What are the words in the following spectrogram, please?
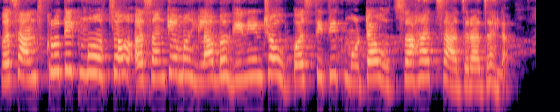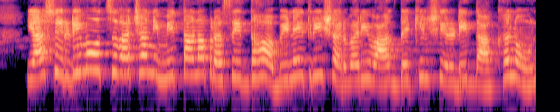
व सांस्कृतिक महोत्सव असंख्य महिला भगिनींच्या उपस्थितीत मोठ्या उत्साहात साजरा झाला. या शिर्डी महोत्सवाच्या निमित्तानं प्रसिद्ध अभिनेत्री शर्वरी वाघ देखील शिर्डीत दाखल होऊन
